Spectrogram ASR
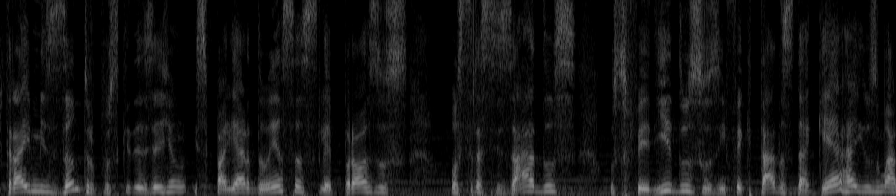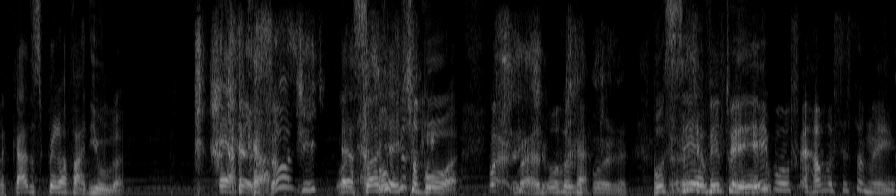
atrai misântropos que desejam espalhar doenças, leprosos, ostracizados, os feridos, os infectados da guerra e os marcados pela varíola. É, É só gente. É só Só gente só que- boa. Osborne, né? Você Se é eu me ferrei, aventureiro. vou ferrar vocês também.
